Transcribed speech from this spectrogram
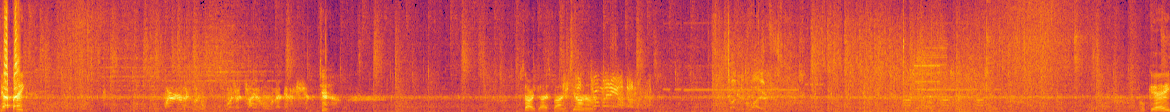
Yeah, thanks. Fire your next missile. A giant hole in that ship. Yeah. Sorry guys, bye. Don't know. Target acquired. Okay.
